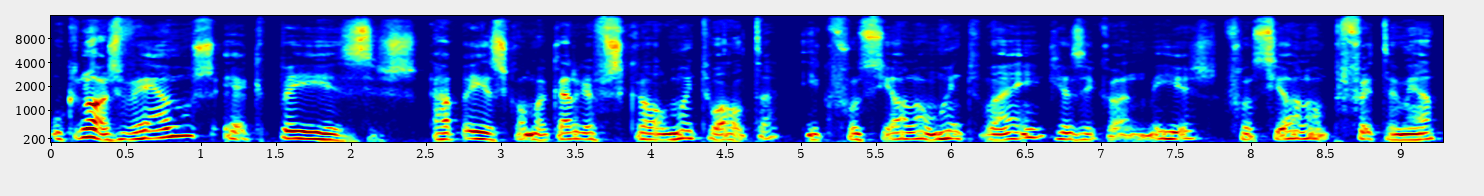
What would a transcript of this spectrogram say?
O que nós vemos é que países, há países com uma carga fiscal muito alta e que funcionam muito bem, que as economias funcionam perfeitamente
